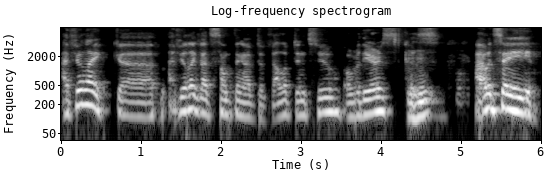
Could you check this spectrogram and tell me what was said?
I feel like uh, I feel like that's something I've developed into over the years because mm-hmm. I would say,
